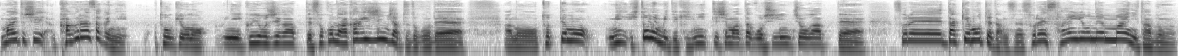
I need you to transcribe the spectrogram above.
毎年、神楽坂に、東京の、に行く用事があって、そこの赤城神社ってところで、あの、とっても、み、一目見て気に入ってしまった御朱印帳があって、それだけ持ってたんですね。それ3、4年前に多分、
